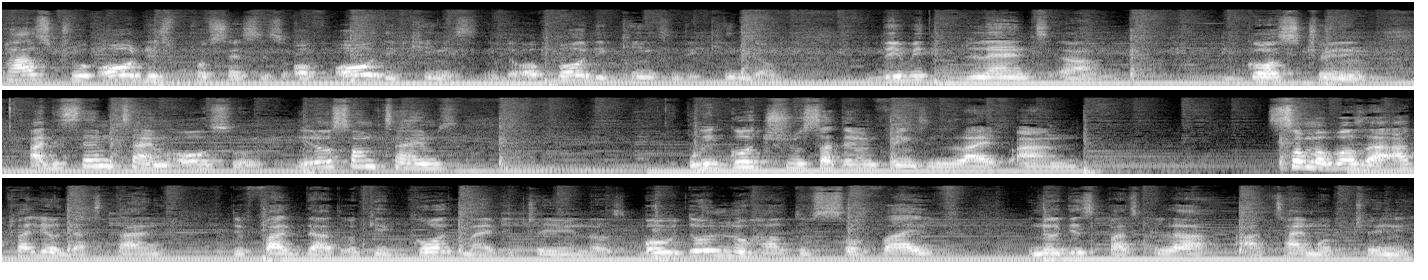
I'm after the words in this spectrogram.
passed through all these processes of all the kings, of all the kings in the kingdom. David learned um, God's training. At the same time, also, you know, sometimes we go through certain things in life, and some of us are actually understand the fact that okay, God might be training us, but we don't know how to survive, you know, this particular uh, time of training.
